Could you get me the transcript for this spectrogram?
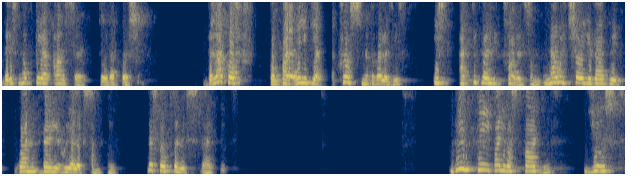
there is no clear answer to that question. The lack of comparability across methodologies is particularly troublesome. And I will show you that with one very real example. Let's go to the next slide, please. BNP Paribas Cardif used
